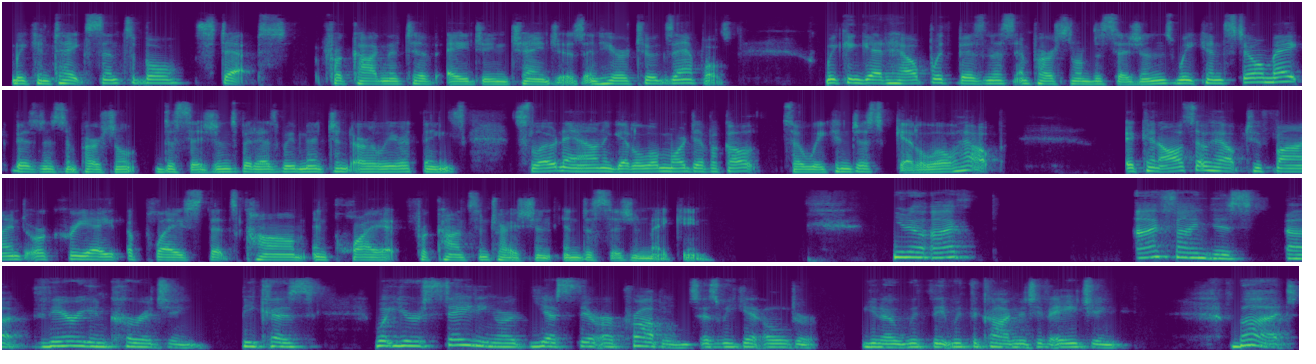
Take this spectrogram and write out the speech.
We can take sensible steps for cognitive aging changes. And here are two examples. We can get help with business and personal decisions. We can still make business and personal decisions, but as we mentioned earlier, things slow down and get a little more difficult. So we can just get a little help. It can also help to find or create a place that's calm and quiet for concentration and decision making. You know, i I find this uh, very encouraging because what you're stating are yes, there are problems as we get older. You know, with the with the cognitive aging, but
